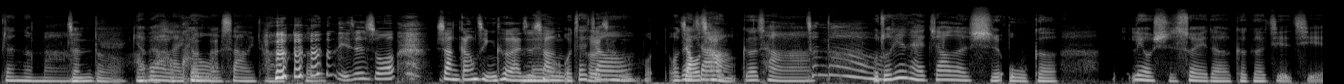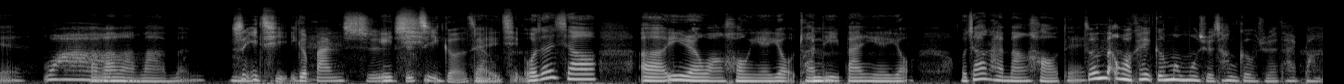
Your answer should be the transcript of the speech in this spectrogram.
真的吗？真的。要不要好来跟我上一堂课？你是说上钢琴课还是上我在教唱？我我在教歌唱啊，真的，我昨天才教了十五个六十岁的哥哥姐姐、哇，爸爸妈妈们。是一起一个班十一十起几个在一起。我在教呃艺人网红也有，团体班也有，我教的还蛮好的。欸、真的？哇，可以跟默默学唱歌，我觉得太棒了。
